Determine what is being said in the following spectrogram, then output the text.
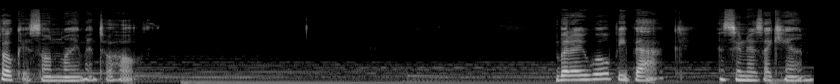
focus on my mental health. But I will be back as soon as I can.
